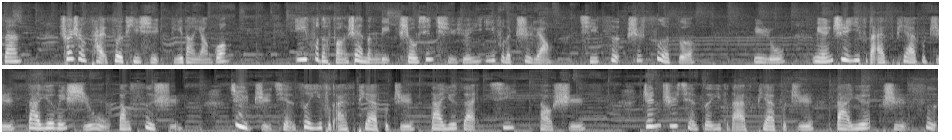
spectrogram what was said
三，穿上彩色 T 恤抵挡阳光。衣服的防晒能力首先取决于衣服的质量，其次是色泽。比如，棉质衣服的 SPF 值大约为十五到四十，聚酯浅色衣服的 SPF 值大约在七到十，针织浅色衣服的 SPF 值大约是四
